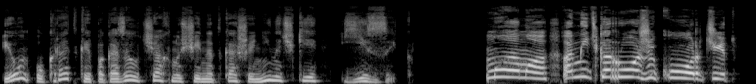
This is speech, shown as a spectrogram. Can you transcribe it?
И он украдкой показал чахнущей над кашей Ниночке язык. «Мама, а Митька рожи корчит!»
